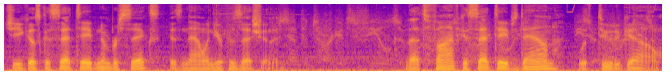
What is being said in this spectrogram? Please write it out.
Chico's cassette tape number 6 is now in your possession. That's five cassette tapes down, with two to go.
